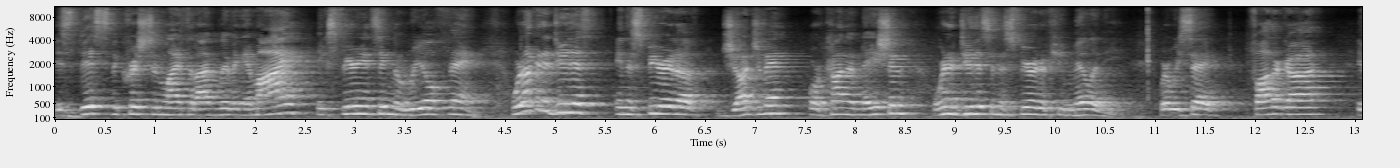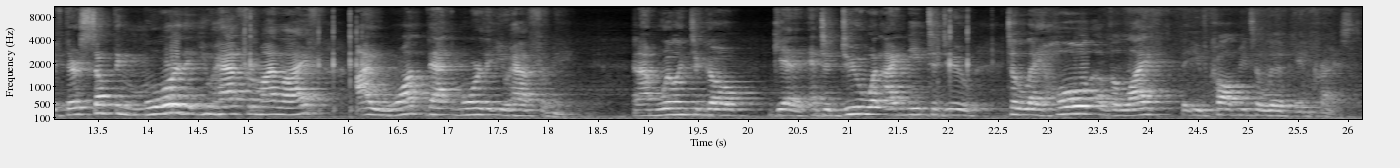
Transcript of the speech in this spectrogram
Is this the Christian life that I'm living? Am I experiencing the real thing? We're not going to do this in the spirit of judgment or condemnation. We're going to do this in the spirit of humility, where we say, Father God, if there's something more that you have for my life, I want that more that you have for me. And I'm willing to go get it and to do what I need to do to lay hold of the life that you've called me to live in Christ.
